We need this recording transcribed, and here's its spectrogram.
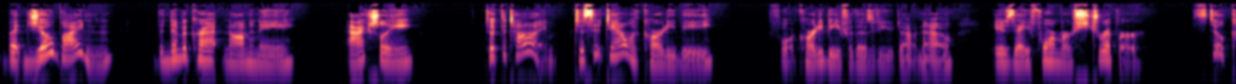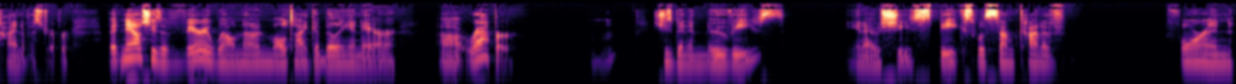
But Joe Biden, the Democrat nominee, actually took the time to sit down with Cardi B. For Cardi B, for those of you who don't know, is a former stripper, still kind of a stripper, but now she's a very well known multi billionaire uh, rapper. Mm-hmm. She's been in movies. You know, she speaks with some kind of foreign,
